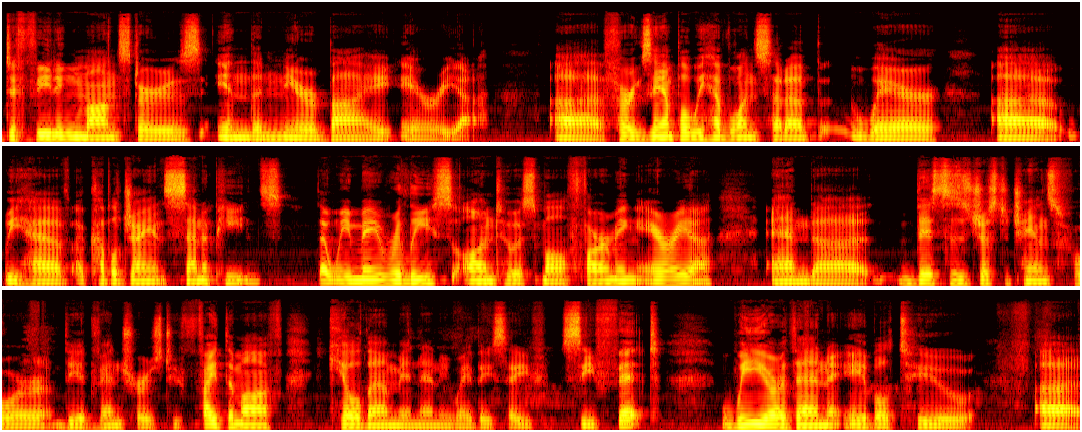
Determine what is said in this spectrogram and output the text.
defeating monsters in the nearby area. Uh, for example, we have one set up where uh, we have a couple giant centipedes that we may release onto a small farming area. And uh, this is just a chance for the adventurers to fight them off, kill them in any way they say, see fit. We are then able to uh,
